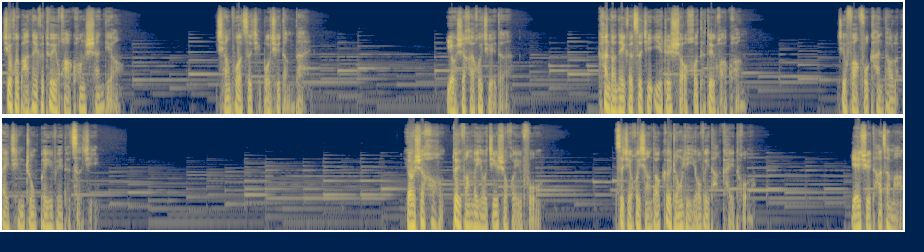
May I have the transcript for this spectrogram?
就会把那个对话框删掉。强迫自己不去等待，有时还会觉得，看到那个自己一直守候的对话框，就仿佛看到了爱情中卑微的自己。有时候对方没有及时回复，自己会想到各种理由为他开脱。也许他在忙，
